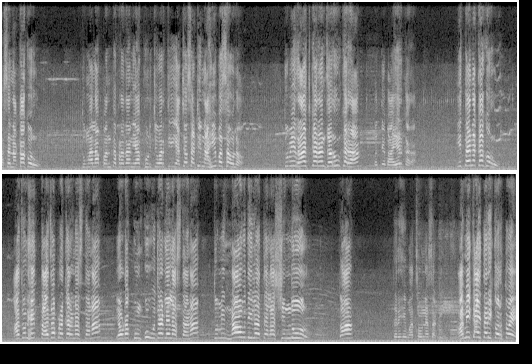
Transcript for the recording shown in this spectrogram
असं नका करू. तुम्हाला पंतप्रधान या खुर्चीवरती याच्यासाठी नाही बसवलं. तुम्ही राजकारण जरूर करा पण ते बाहेर करा. इथं नका करू. अजून हे ताजं प्रकरण असताना एवढं कुंकू उजाडलेलं असताना तुम्ही नाव दिलं त्याला सिंदूर का? तर हे वाचवण्यासाठी आम्ही काहीतरी करतोय.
